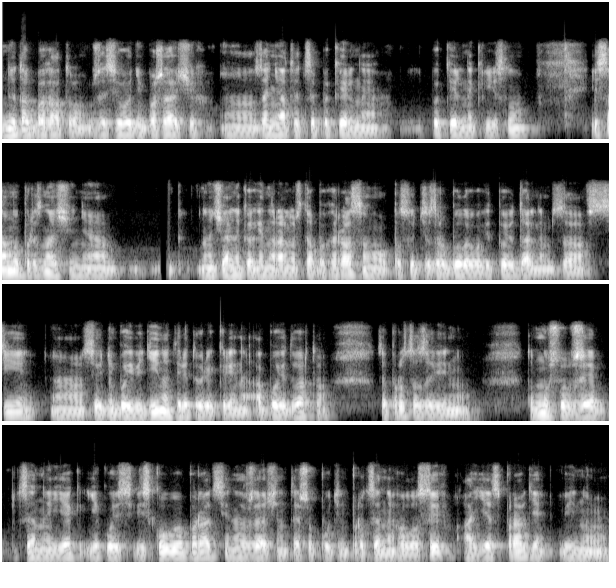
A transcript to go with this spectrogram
не так багато вже сьогодні бажаючих е, зайняти це пекельне, пекельне крісло. І саме призначення начальника Генерального штабу Герасимова, по суті, зробили його відповідальним за всі е, сьогодні бойові дії на території країни, або відверто, це просто за війну. Тому що вже це не є якоюсь військовою операцією, незважаючи на те, що Путін про це не голосив, а є справді війною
